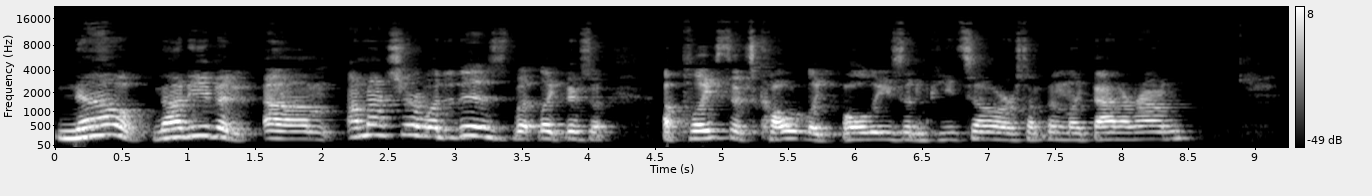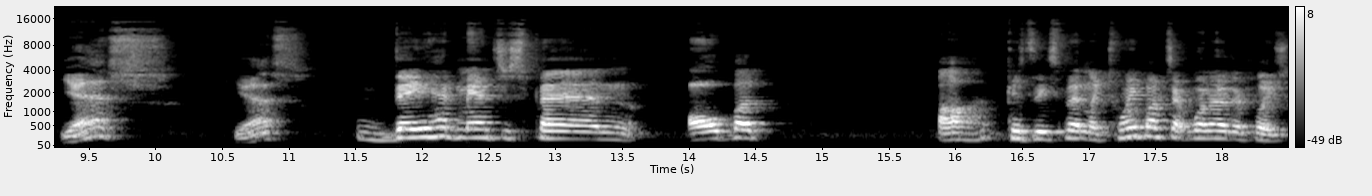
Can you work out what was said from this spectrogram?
No, not even. Um, I'm not sure what it is, but like there's a, a place that's called like Bullies and Pizza or something like that around. Yes. Yes. They had managed to spend all but uh because they spent like 20 bucks at one other place,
